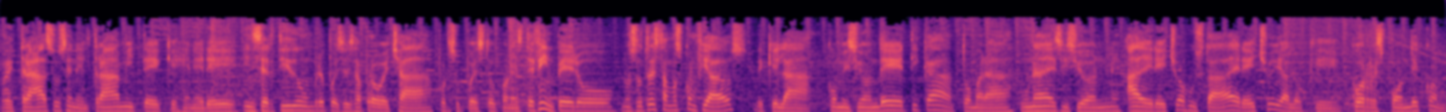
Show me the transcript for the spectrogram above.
retrasos en el trámite, que genere incertidumbre, pues es aprovechada, por supuesto, con este fin. Pero nosotros estamos confiados de que la Comisión de Ética tomará una una decisión a derecho, ajustada a derecho y a lo que corresponde con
